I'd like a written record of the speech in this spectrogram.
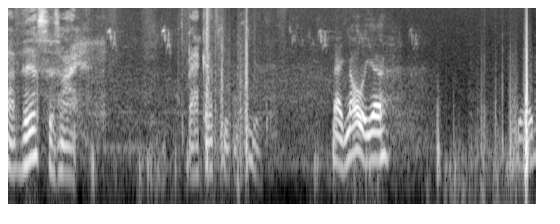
Uh, this is my back up so you can see it. Magnolia. Good.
